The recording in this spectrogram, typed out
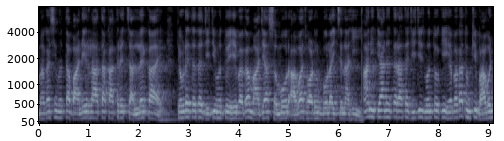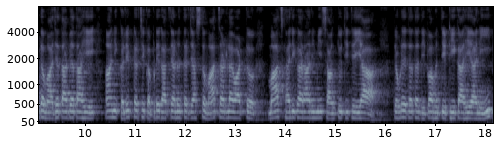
मागाशी म्हणता बानेरला आता कात्रज चाललंय काय? तेवढ्यात आता जीजी म्हणतो हे बघा माझ्यासमोर आवाज वाढून बोलायचं नाही. आणि त्यानंतर आता जिजीज म्हणतो की हे बघा तुमची भावंड माझ्या ताब्यात आहे. आणि कलेक्टरचे कपडे घातल्यानंतर जास्त माच चढलाय वाटतं. माच खाली करा आणि मी सांगतो तिथे या. तेवढ्यात आता दीपा म्हणते ठीक आहे. आणि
